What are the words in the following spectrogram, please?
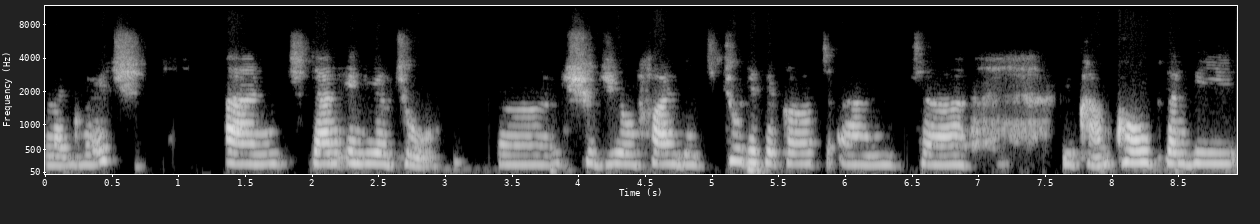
language and then in year two, uh, should you find it too difficult and uh, you can't cope, then we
